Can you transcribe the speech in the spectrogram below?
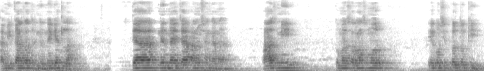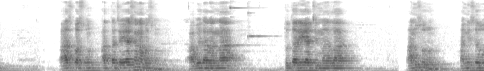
आम्ही काल रात्री निर्णय घेतला. त्या निर्णयाच्या अनुषंगानं आज मी तुम्हाला सर्वांसमोर हे घोषित करतो की आजपासून आत्ताच्या या क्षणापासून अभयदादांना तुतारी या चिन्हाला अनुसरून आम्ही सर्व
